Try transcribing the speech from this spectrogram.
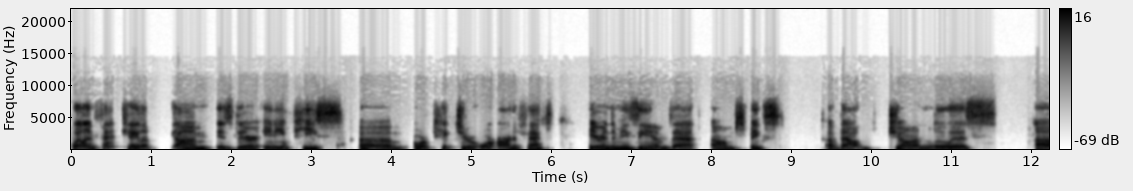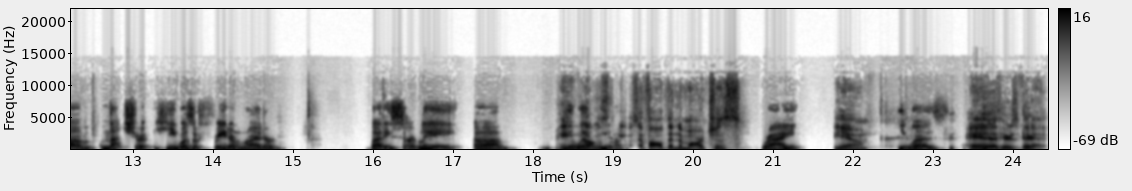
Well, in fact, Caleb, um, is there any piece um, or picture or artifact here in the museum that um, speaks about John Lewis? Um, I'm not sure he was a freedom rider, but he certainly, um, He, Well, he, was, you know. he was involved in the marches. right, Yeah. he was. And Yeah, here's- here- that,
